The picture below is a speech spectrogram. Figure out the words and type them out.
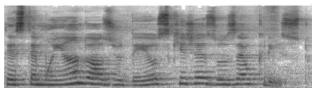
testemunhando aos judeus que Jesus é o Cristo.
